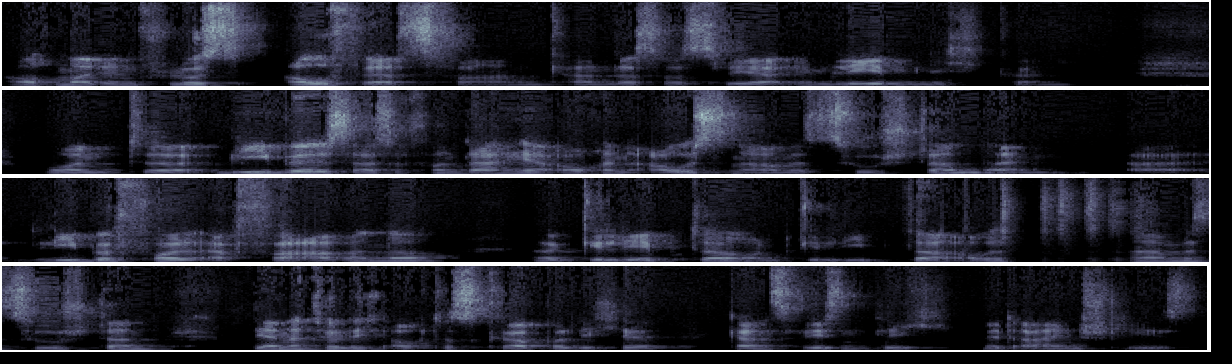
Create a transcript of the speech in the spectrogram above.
auch mal den Fluss aufwärts fahren kann, das, was wir im Leben nicht können. Und äh, Liebe ist also von daher auch ein Ausnahmezustand, ein äh, liebevoll erfahrener, äh, gelebter und geliebter Ausnahmezustand, der natürlich auch das Körperliche ganz wesentlich mit einschließt.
